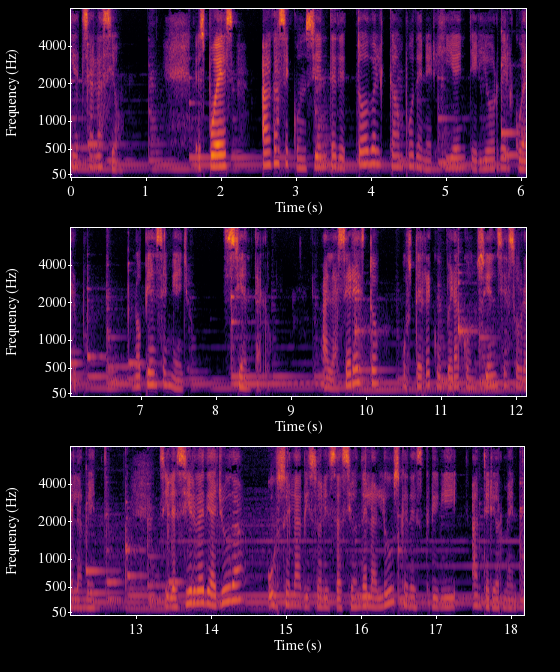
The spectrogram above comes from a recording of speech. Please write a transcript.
y exhalación. Después, hágase consciente de todo el campo de energía interior del cuerpo. No piense en ello, siéntalo. Al hacer esto, usted recupera conciencia sobre la mente. Si le sirve de ayuda, use la visualización de la luz que describí anteriormente.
